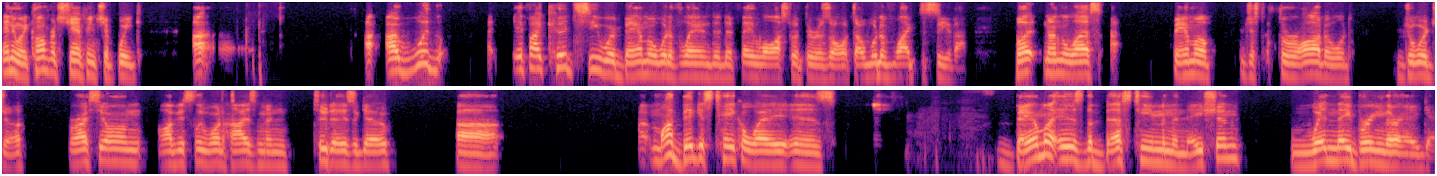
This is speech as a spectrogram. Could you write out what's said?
Anyway, conference championship week. I, I, I would, if I could see where Bama would have landed if they lost with the results, I would have liked to see that. But nonetheless, Bama just throttled Georgia. Bryce Young obviously won Heisman two days ago. Uh, my biggest takeaway is Bama is the best team in the nation when they bring their A game.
